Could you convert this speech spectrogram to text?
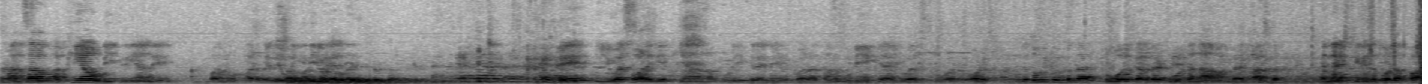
ਮਾਨ ਸਾਹਿਬ ਅੱਖੀਆਂ ਉਡੀਕ ਰਹੀਆਂ ਨੇ ਤੁਹਾਨੂੰ ਹਰ ਵੇਲੇ ਕਰਨ ਲੱਗੇ ਤੇ ਯੂਐਸ ਵਾਲੇ ਵੀ ਅੱਖੀਆਂ ਉਡੀਕ ਰਹੇ ਨੇ ਬੜਾ ਤੁਹਾਨੂੰ ਉਡੀਕ ਹੈ ਯੂਐਸ ਟੂਰ ਔਰ ਜਦੋਂ ਵੀ ਕੋਈ ਬੰਦਾ ਟੂਰ ਕਰਦਾ ਟੂਰ ਦਾ ਨਾਮ ਆਉਂਦਾ ਹੈ ਖਾਸ ਕਰ ਇੰਨਾ ਐਕਸਪੀਰੀਅੰਸ ਹੈ ਤੁਹਾਡਾ ਪਾਸ।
